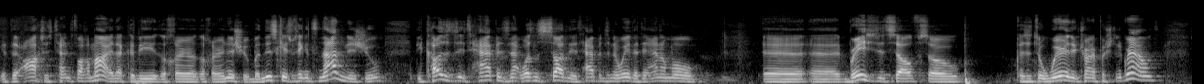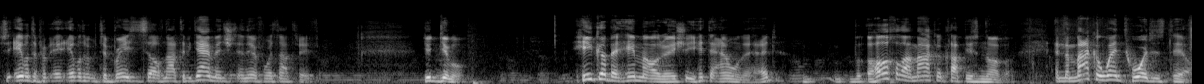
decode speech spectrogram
if the ox is ten tvachim high, that could be the the an issue. But in this case, we're saying it's not an issue because it happens. That wasn't sudden. It happens in a way that the animal uh, uh, braces itself. So because it's aware they're trying to push to the ground, so able to able to, to brace itself not to be damaged, and therefore it's not treifa. Yud Gimel. Hika behema al you hit the animal in the head. And the maka went towards its tail.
